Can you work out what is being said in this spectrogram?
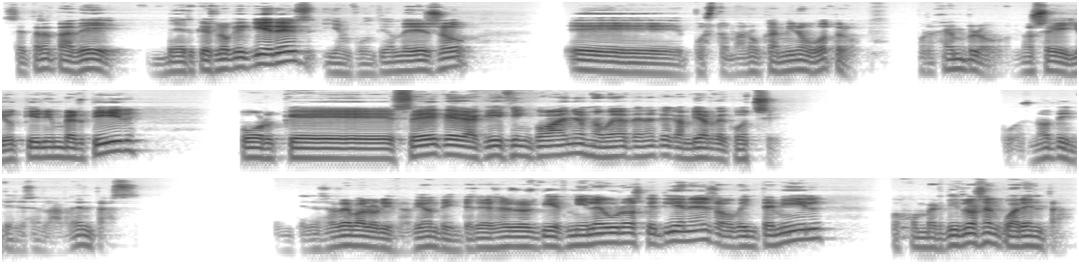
Se trata de ver qué es lo que quieres y en función de eso, eh, pues tomar un camino u otro. Por ejemplo, no sé, yo quiero invertir porque sé que de aquí cinco años me voy a tener que cambiar de coche. Pues no te interesan las rentas. Te interesa la valorización, te interesa esos 10.000 euros que tienes o 20.000, pues convertirlos en 40.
